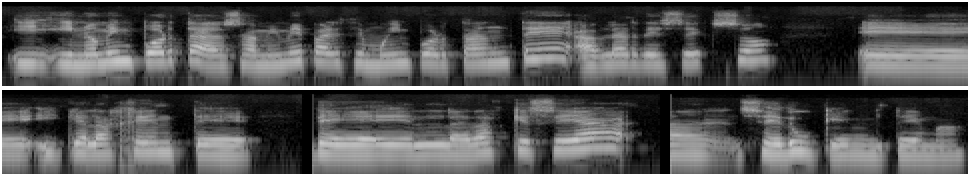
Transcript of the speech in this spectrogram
y, no me importa, o sea, a mí me parece muy importante hablar de sexo eh, y que la gente de la edad que sea ah, se eduque en el tema.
